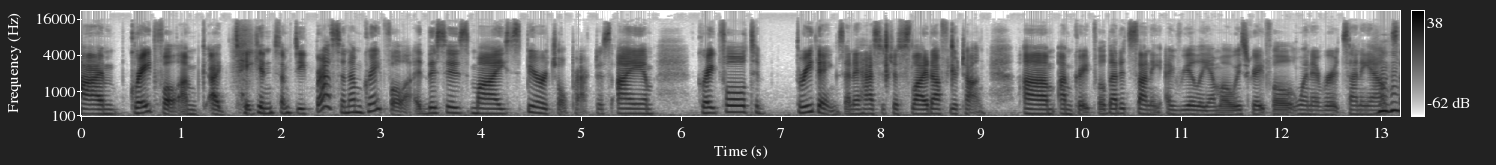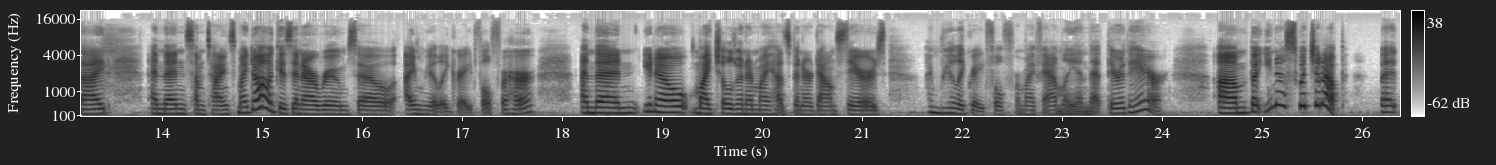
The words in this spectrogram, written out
I'm grateful. I'm I taking some deep breaths and I'm grateful. This is my spiritual practice. I am grateful to three things, and it has to just slide off your tongue. Um, I'm grateful that it's sunny. I really am always grateful whenever it's sunny outside. and then sometimes my dog is in our room, so I'm really grateful for her. And then, you know, my children and my husband are downstairs. I'm really grateful for my family and that they're there. Um, but, you know, switch it up. But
